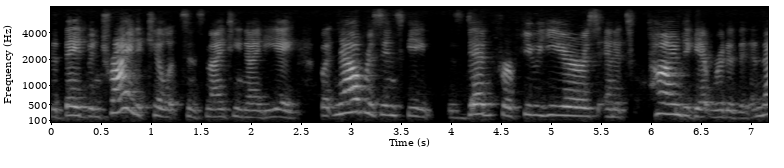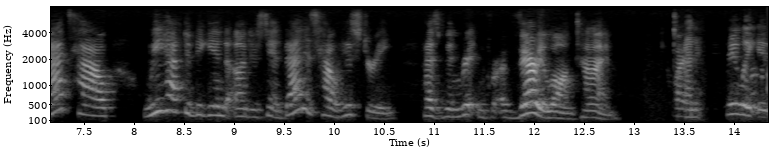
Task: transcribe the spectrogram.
that they'd been trying to kill it since 1998 but now brzezinski is dead for a few years and it's time to get rid of it. And that's how we have to begin to understand. That is how history has been written for a very long time and it really is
